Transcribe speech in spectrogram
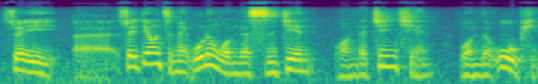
所以呃，所以弟兄姊妹，无论我们的时间、我们的金钱、我们的物品，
